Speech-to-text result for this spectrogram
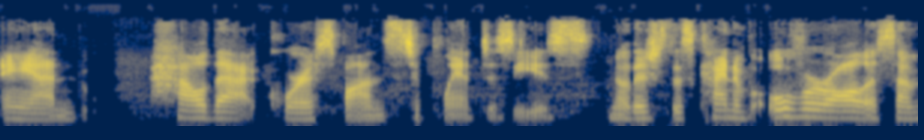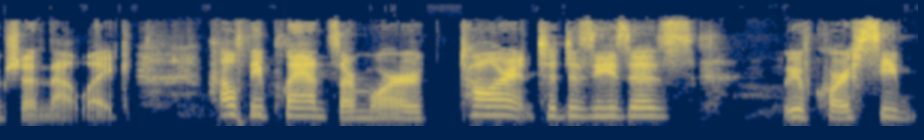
and how that corresponds to plant disease. You know, there's this kind of overall assumption that like healthy plants are more tolerant to diseases. We of course see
